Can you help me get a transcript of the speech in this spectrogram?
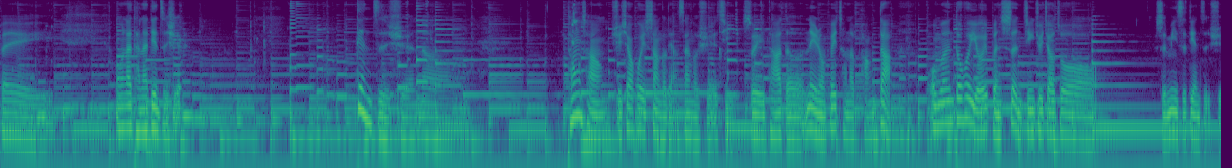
备。我们来谈谈电子学。电子学呢，通常学校会上个两三个学期，所以它的内容非常的庞大。我们都会有一本圣经，就叫做《史密斯电子学》。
